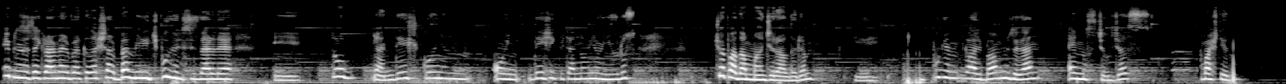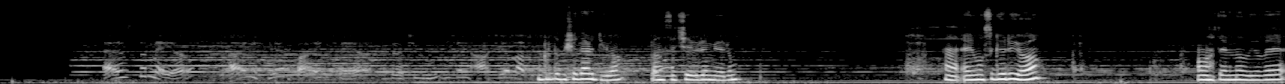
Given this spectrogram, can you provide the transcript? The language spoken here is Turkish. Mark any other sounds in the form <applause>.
Hepinize tekrar merhaba arkadaşlar. Ben Meriç. Bugün sizlerle e, dog yani değişik oyun oyun değişik bir tane oyun oynuyoruz. Çöp adam maceraları. E, bugün galiba müzeden elması çalacağız. Başlayalım. Burada bir şeyler diyor. Ben size çeviremiyorum. Ha, elması görüyor. Anahtarını alıyor ve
